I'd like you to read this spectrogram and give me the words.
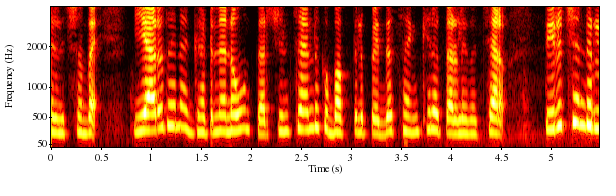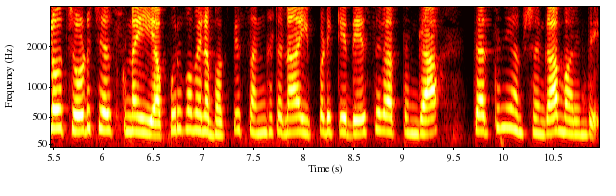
నిలిచింది. ఈ అరుదైన ఘటనను దర్శించేందుకు భక్తులు పెద్ద సంఖ్యలో తరలివచ్చారు. తిరుచెందూరులో చోటు చేసుకున్న ఈ అపూర్వమైన భక్తి సంఘటన ఇప్పటికే దేశవ్యాప్తంగా చర్చనీయాంశంగా మారింది.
